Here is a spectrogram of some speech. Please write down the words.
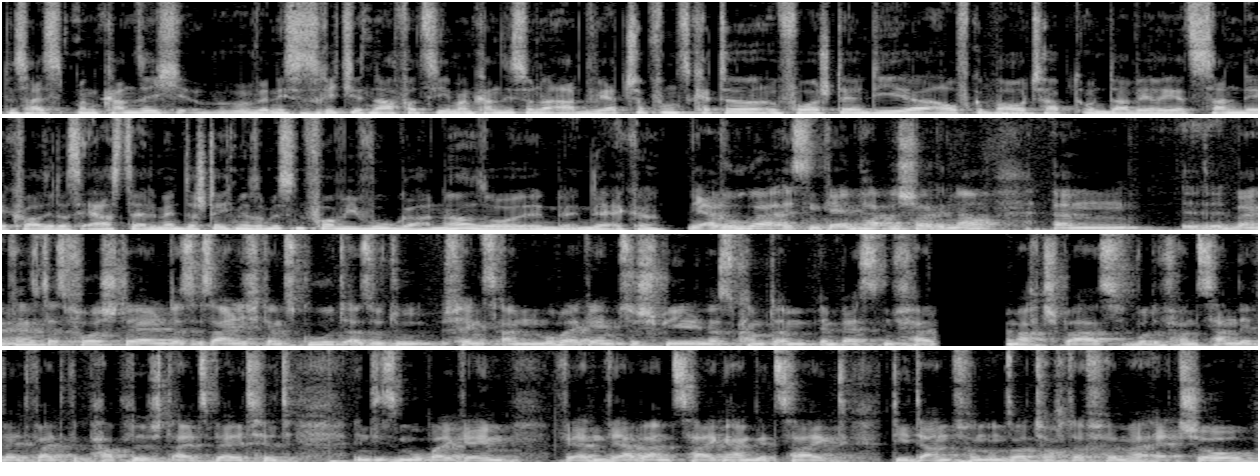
Das heißt, man kann sich, wenn ich das richtig nachvollziehe, man kann sich so eine Art Wertschöpfungskette vorstellen, die ihr aufgebaut habt und da wäre jetzt Sunday quasi das erste Element. Das stelle ich mir so ein bisschen vor wie Vuga, ne? so in, in der Ecke. Ja, Vuga ist ein Game Publisher, genau. Ähm, man kann sich das vorstellen, das ist eigentlich ganz gut. Also du fängst an, Mobile Game zu spielen, das kommt am, im besten Fall Macht Spaß, wurde von Sunday weltweit gepublished als Welthit. In diesem Mobile Game werden Werbeanzeigen angezeigt, die dann von unserer Tochterfirma Adjo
